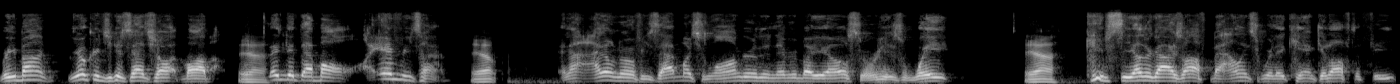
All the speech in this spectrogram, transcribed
rebound, Jokic gets that shot, Bob. Yeah. They get that ball every time. Yeah. And I, I don't know if he's that much longer than everybody else or his weight Yeah. keeps the other guys off balance where they can't get off the feet.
